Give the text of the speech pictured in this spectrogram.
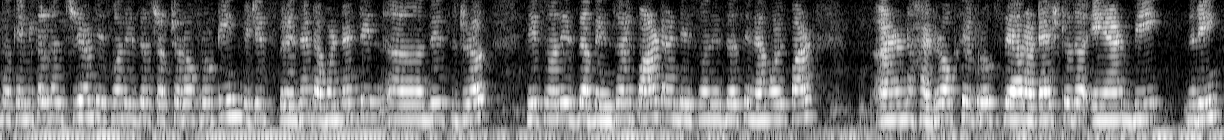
the chemical constituent this one is the structure of rutin which is present abundant in uh, this drug this one is the benzoyl part and this one is the cinnamol part. And hydroxyl groups they are attached to the A and B ring.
